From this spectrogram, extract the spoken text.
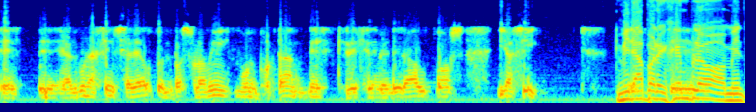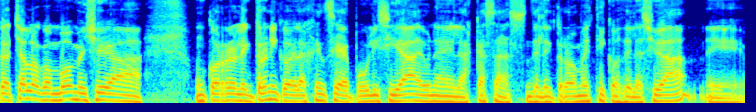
Este, alguna agencia de autos le pasó lo mismo, importante, que deje de vender autos y así. Mira, por este, ejemplo, mientras charlo con vos me llega un correo electrónico de la agencia de publicidad de una de las casas de electrodomésticos de la ciudad eh,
